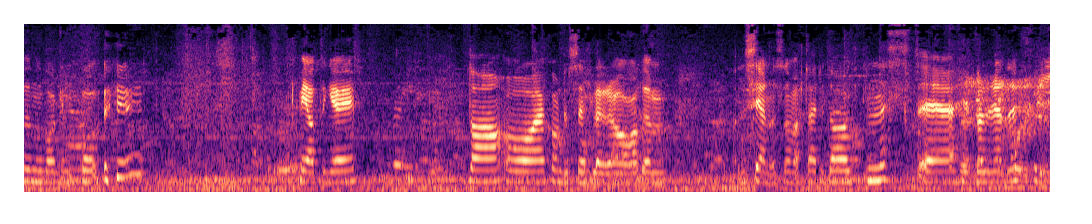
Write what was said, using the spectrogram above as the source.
denne dagen over. Vi har hatt det gøy da, og jeg kommer til å se flere av dem de seneste som har vært her i dag neste helt allerede, fordi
